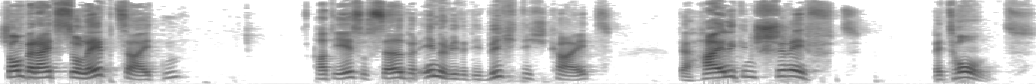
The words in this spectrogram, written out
Schon bereits zu Lebzeiten hat Jesus selber immer wieder die Wichtigkeit der Heiligen Schrift betont.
